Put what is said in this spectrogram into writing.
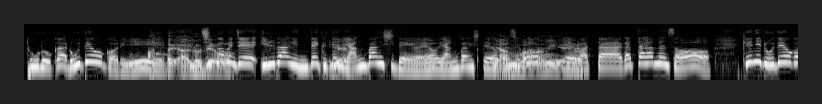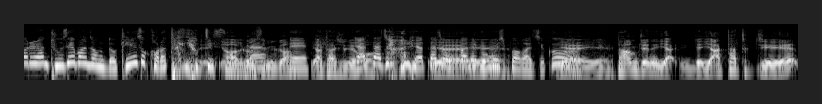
도로가 로데오 거리. 아, 야, 로데오. 지금 이제 일방인데 그때는 예. 양방 시대예요. 양방 시대여가지고 양방, 예. 예, 왔다 갔다 하면서 괜히 로데오 거리를 한 두세 번 정도 계속 걸었던 기억도 예, 있습니다. 아, 그렇습니까? 네. 야타 하시려고? 야타족, 야타족 예, 오빠들 예. 보고 싶어가지고. 다음 주에는 야, 이제 야타 특집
